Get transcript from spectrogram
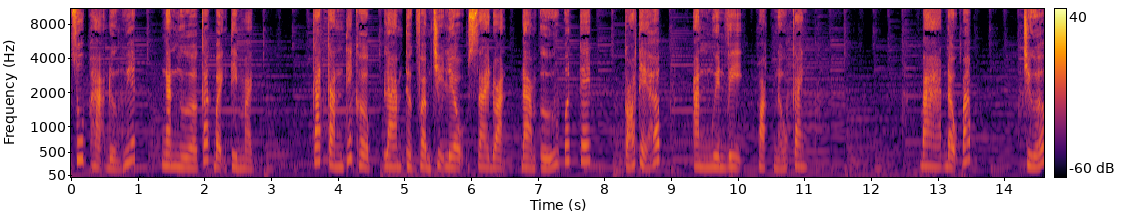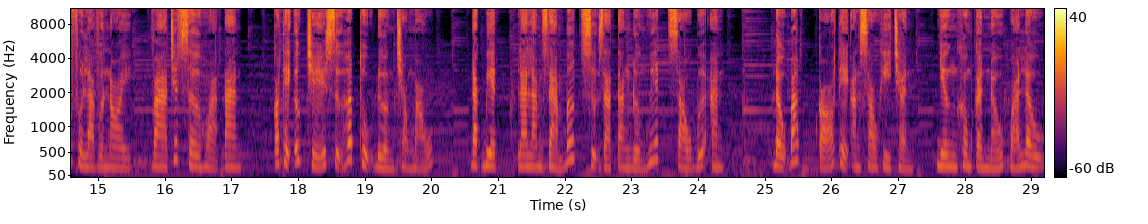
giúp hạ đường huyết, ngăn ngừa các bệnh tim mạch. Cát căn thích hợp làm thực phẩm trị liệu giai đoạn đàm ứ bất kết, có thể hấp, ăn nguyên vị hoặc nấu canh. 3. Đậu bắp chứa flavonoid và chất xơ hỏa tan – có thể ức chế sự hấp thụ đường trong máu, đặc biệt là làm giảm bớt sự gia tăng đường huyết sau bữa ăn. Đậu bắp có thể ăn sau khi trần, nhưng không cần nấu quá lâu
